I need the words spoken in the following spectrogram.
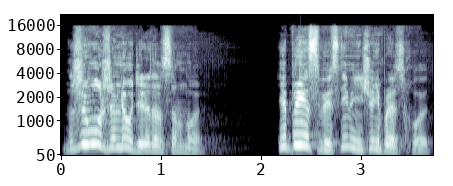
Ну, живут же люди рядом со мной. И, в принципе, с ними ничего не происходит.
